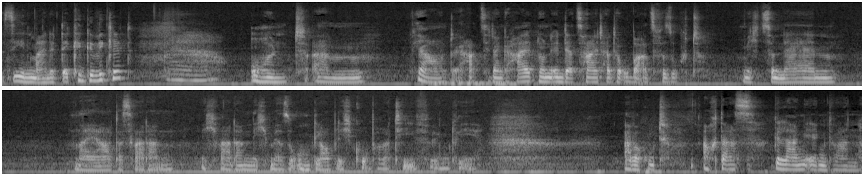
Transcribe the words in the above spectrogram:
sie in meine Decke gewickelt ja. und ähm, ja, und er hat sie dann gehalten und in der Zeit hat der Oberarzt versucht, mich zu nähen. Naja, das war dann ich war dann nicht mehr so unglaublich kooperativ irgendwie. Aber gut, auch das gelang irgendwann.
